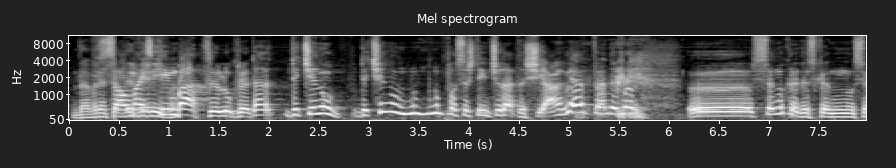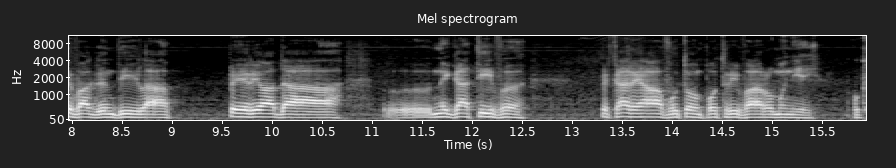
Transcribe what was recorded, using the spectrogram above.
Dar vrem să s-au mai devenim, schimbat lucrurile. Dar de ce nu? De ce nu? Nu, nu poți să știi niciodată. Și Anglia, într-adevăr, uh, să nu credeți că nu se va gândi la perioada uh, negativă pe care a avut-o împotriva României. Ok.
